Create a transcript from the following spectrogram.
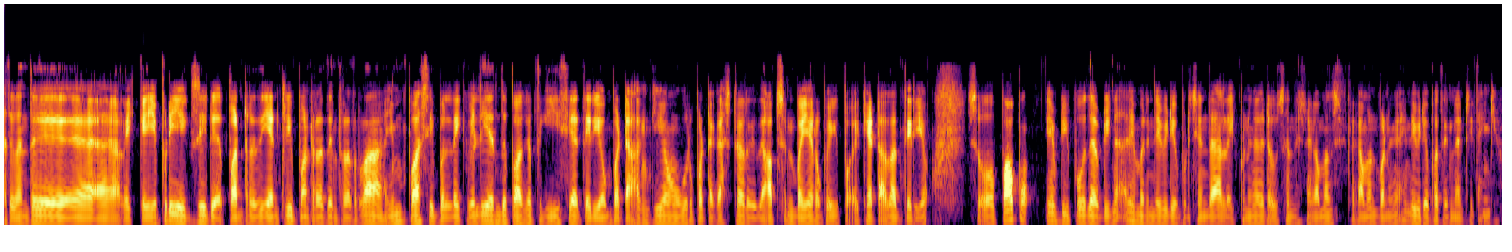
அது வந்து லைக் எப்படி எக்ஸிட் பண்ணுறது என்ட்ரி பண்ணுறதுன்றதுலாம் இம்பாசிபிள் லைக் வெளியே இருந்து பார்க்கறதுக்கு ஈஸியாக தெரியும். பட் அங்கேயும் ஊர்பட்ட கஷ்டம் இருக்குது. ஆப்ஷன் பையரை போய் கேட்டால் தான் தெரியும். ஸோ பார்ப்போம். எப்படி போகுது அப்படின்னா அதே மாதிரி இந்த வீடியோ பிடிச்சிருந்தா லைக் பண்ணுங்கள் டவுட்ஸ் இருந்துச்சுன்னா கமெண்ட் கமெண்ட் பண்ணுங்கள் இந்த வீடியோ பார்த்துக்கு நன்றி. தேங்க்யூ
